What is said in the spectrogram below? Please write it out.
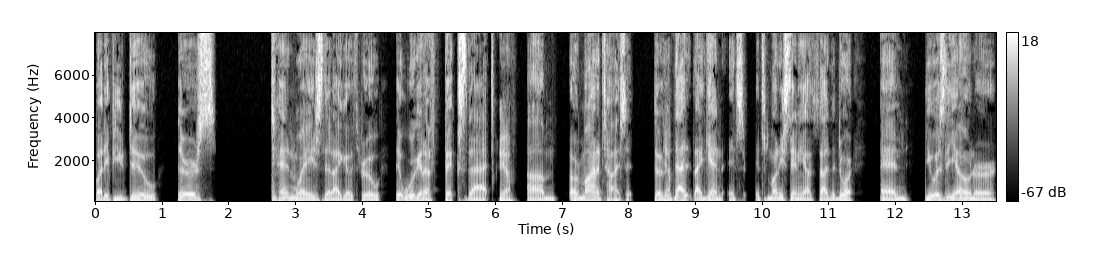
But if you do, there's 10 ways that I go through that we're going to fix that Yeah. um, or monetize it. So Yep. that again, it's it's money standing outside the door, and you as the owner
